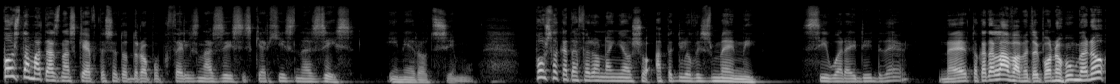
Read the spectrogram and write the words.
Πώς σταματάς να σκέφτεσαι τον τρόπο που θέλεις να ζήσεις και αρχίζεις να ζεις, είναι η ερώτησή μου. Πώς θα καταφέρω να νιώσω απεγκλωβισμένη; See what I did there? Ναι, το καταλάβαμε το υπονοούμενο.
